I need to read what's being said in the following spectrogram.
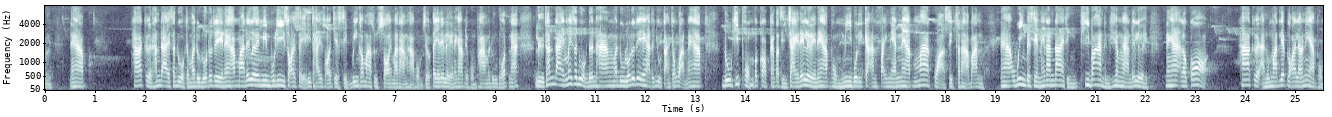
นต์นะครับ ถ้าเกิดท่านใดสะดวกจะมาดูรถด้วยตัวเองนะครับ มาได้เลยมีนบุรีซอยเสรีไทยซอย 70 วิ่งเข้ามาสุดซอยมาถามหาผมเซลเต้ได้เลยนะครับ เดี๋ยวผมพามาดูรถนะ หรือท่านใดไม่สะดวกเดินทางมาดูรถด้วยตัวเองอาจจะอยู่ต่างจังหวัดนะครับ ดูคลิปผมประกอบการตัดสินใจได้เลยนะครับ ผมมีบริการไฟแนนซ์นะครับมากกว่า 10 สถาบันนะฮะวิ่งไปเซ็นให้ท่านได้ถึงที่บ้านถึงที่ทำงานได้เลยนะฮะแล้วก็ ถ้าเกิดอนุมัติเรียบร้อยแล้วเนี่ย ผม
